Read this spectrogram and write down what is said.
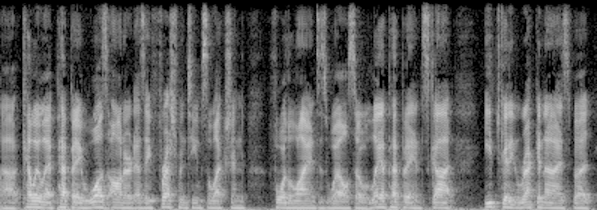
Uh, Kelly Leaupepe was honored as a freshman team selection for the Lions as well. So Leaupepe and Scott each getting recognized, but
